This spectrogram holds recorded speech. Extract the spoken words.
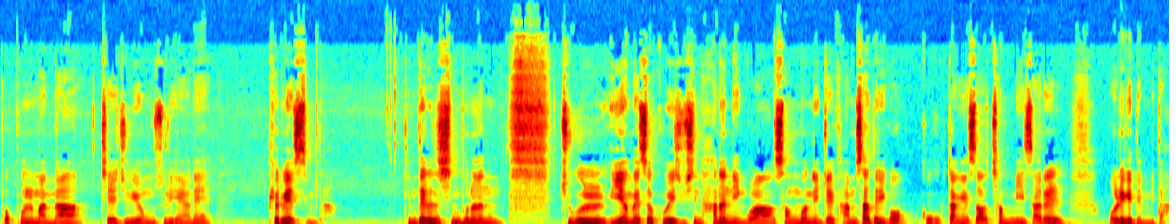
폭풍을 만나 제주 용수리 해안에 표류했습니다. 김대근 신부는 죽을 위험에서 구해주신 하느님과 성모님께 감사드리고 고국 땅에서 첫 미사를 올리게 됩니다.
